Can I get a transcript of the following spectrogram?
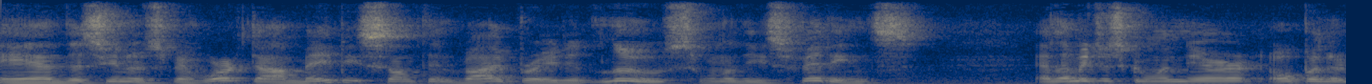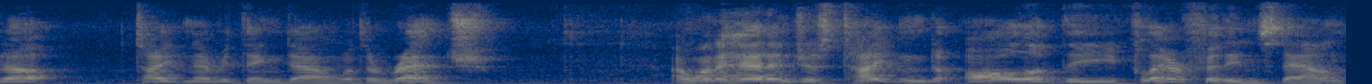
and this unit's been worked on, maybe something vibrated loose, one of these fittings, and let me just go in there, open it up, tighten everything down with a wrench. I went ahead and just tightened all of the flare fittings down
